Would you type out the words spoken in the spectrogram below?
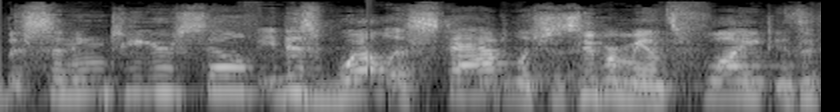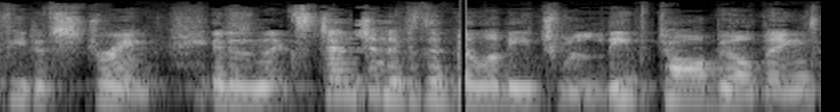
listening to yourself? It is well established that Superman's flight is a feat of strength. It is an extension of his ability to leap tall buildings,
